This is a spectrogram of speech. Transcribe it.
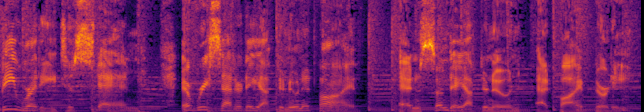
Be ready to stand every Saturday afternoon at 5 and Sunday afternoon at 5:30.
